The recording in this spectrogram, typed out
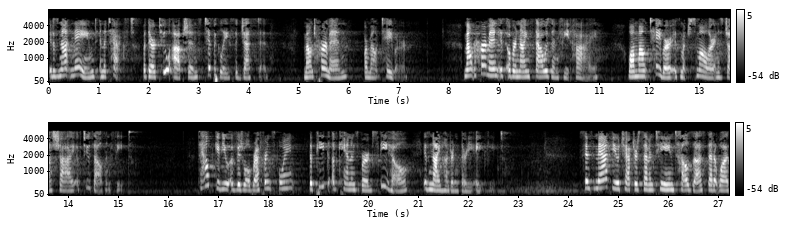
It is not named in the text, but there are two options typically suggested Mount Hermon or Mount Tabor. Mount Hermon is over 9,000 feet high, while Mount Tabor is much smaller and is just shy of 2,000 feet. To help give you a visual reference point, the peak of Cannonsburg Ski Hill is 938 feet. Since Matthew chapter 17 tells us that it was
